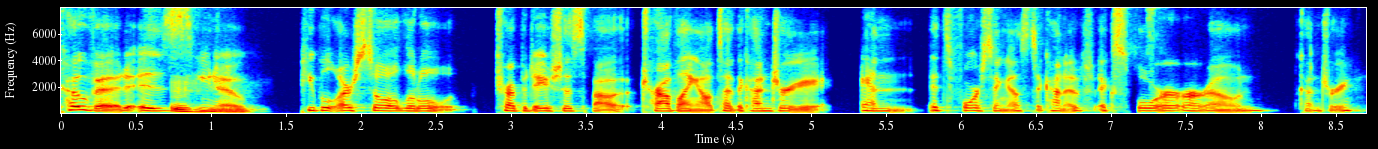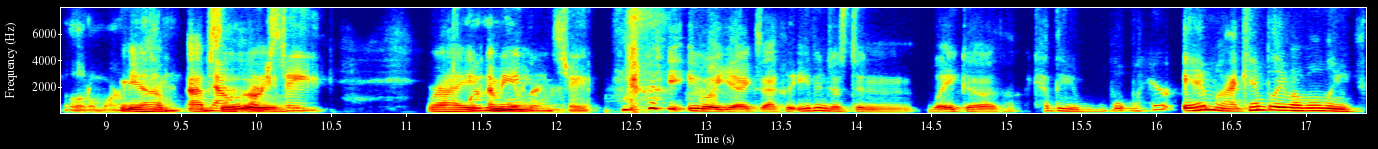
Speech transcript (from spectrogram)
covid is mm-hmm. you know mm-hmm. people are still a little trepidatious about traveling outside the country and it's forcing us to kind of explore our own country a little more. Yeah absolutely our state. Right i mean neighboring state. well yeah exactly. Even just in waco i kept thinking where am i? I can't believe i'm only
